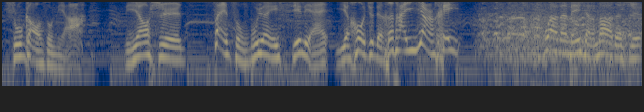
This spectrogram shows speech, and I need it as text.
叔告诉你啊，你要是……”再总不愿意洗脸，以后就得和他一样黑。万万没想到的是，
